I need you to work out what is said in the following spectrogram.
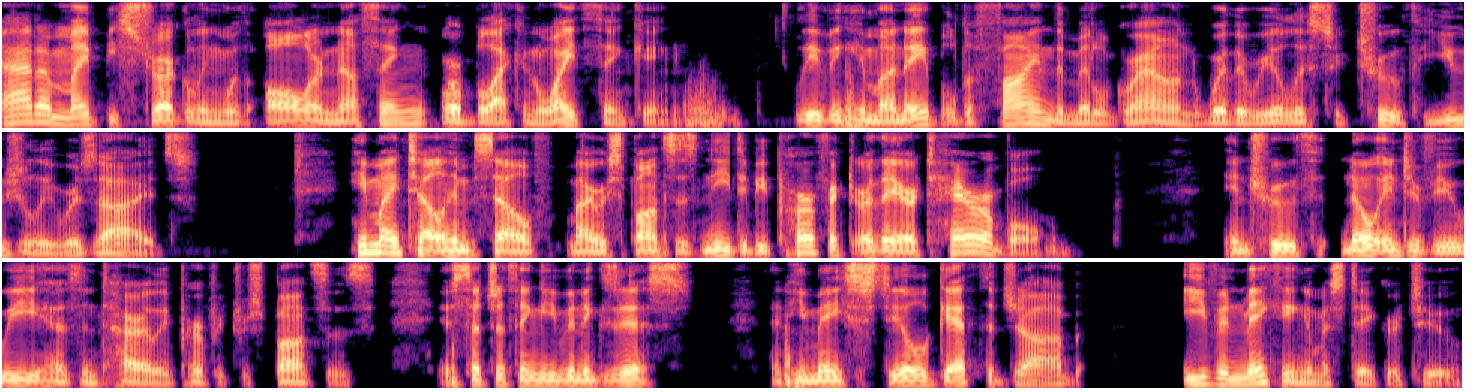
Adam might be struggling with all or nothing or black and white thinking, leaving him unable to find the middle ground where the realistic truth usually resides. He might tell himself, My responses need to be perfect or they are terrible. In truth, no interviewee has entirely perfect responses, if such a thing even exists, and he may still get the job, even making a mistake or two.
